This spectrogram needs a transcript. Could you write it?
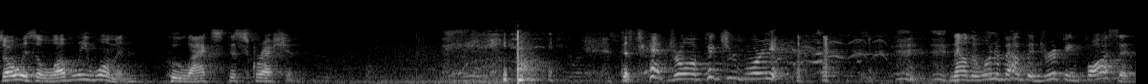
so is a lovely woman who lacks discretion. Does that draw a picture for you? now, the one about the dripping faucet,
